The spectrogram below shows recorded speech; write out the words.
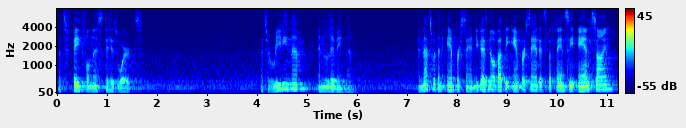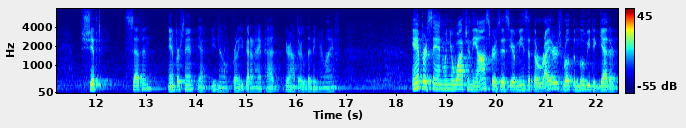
That's faithfulness to his words. That's reading them and living them. And that's with an ampersand. You guys know about the ampersand? It's the fancy and sign. Shift seven, ampersand. Yeah, you know, bro, you've got an iPad. You're out there living your life. Ampersand, when you're watching the Oscars this year, means that the writers wrote the movie together.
